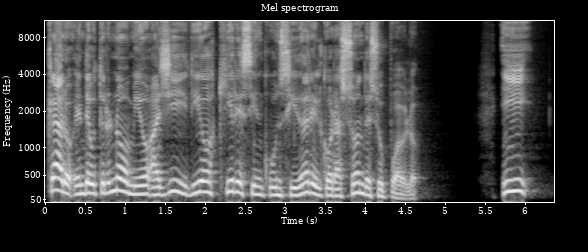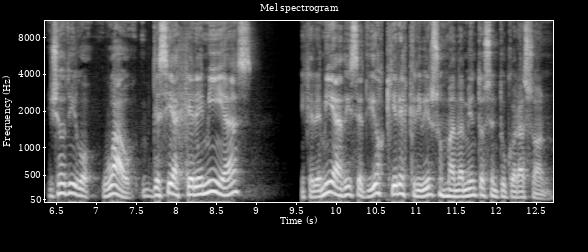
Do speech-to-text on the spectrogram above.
claro, en Deuteronomio, allí Dios quiere circuncidar el corazón de su pueblo. Y yo digo, wow, decía Jeremías, y Jeremías dice, Dios quiere escribir sus mandamientos en tu corazón.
